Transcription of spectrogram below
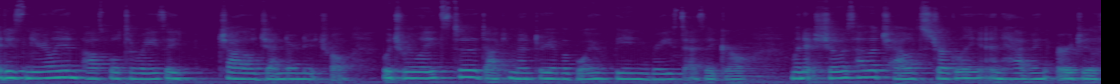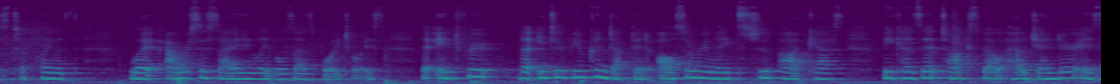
it is nearly impossible to raise a child gender neutral, which relates to the documentary of a boy being raised as a girl, when it shows how the child struggling and having urges to play with what our society labels as boy toys. The, inter- the interview conducted also relates to the podcast because it talks about how gender is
